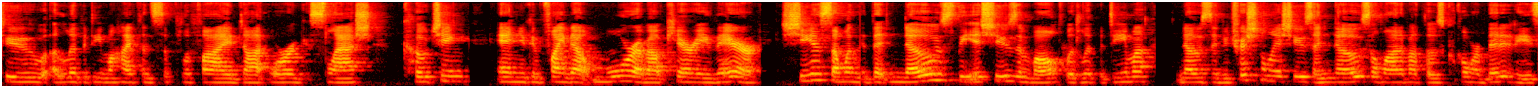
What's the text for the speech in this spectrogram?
to lipedema-simplified.org slash coaching, and you can find out more about Carrie there. She is someone that knows the issues involved with lipedema, knows the nutritional issues, and knows a lot about those comorbidities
